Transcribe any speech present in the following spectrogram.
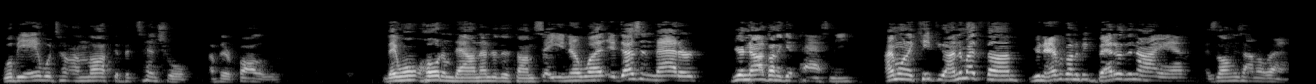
will be able to unlock the potential of their followers. They won't hold them down under their thumb, say, you know what? It doesn't matter. You're not going to get past me. I'm going to keep you under my thumb. You're never going to be better than I am as long as I'm around.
